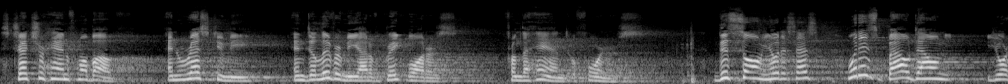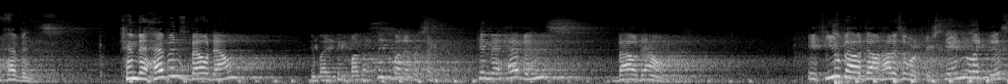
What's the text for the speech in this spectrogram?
Stretch your hand from above and rescue me and deliver me out of great waters from the hand of foreigners. This psalm, you know what it says? What is bow down your heavens? Can the heavens bow down? Anybody think about that? Think about that for a second. Can the heavens bow down? If you bow down, how does it work? You're standing like this,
